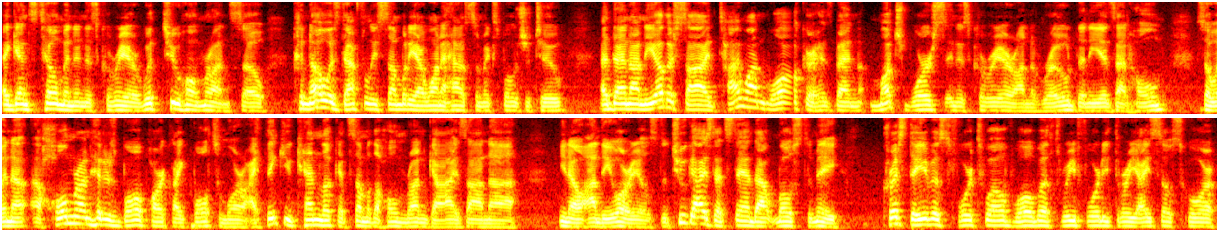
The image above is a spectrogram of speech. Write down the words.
against Tillman in his career with two home runs. So Cano is definitely somebody I want to have some exposure to. And then on the other side, Taijuan Walker has been much worse in his career on the road than he is at home. So in a, a home run hitter's ballpark like Baltimore, I think you can look at some of the home run guys on, uh, you know, on the Orioles. The two guys that stand out most to me Chris Davis, 412 Woba, 343 ISO score.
